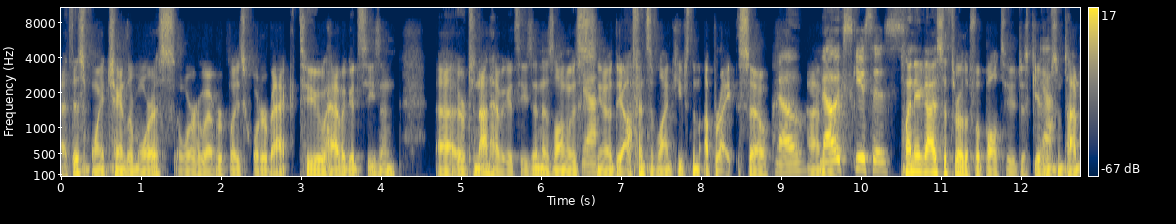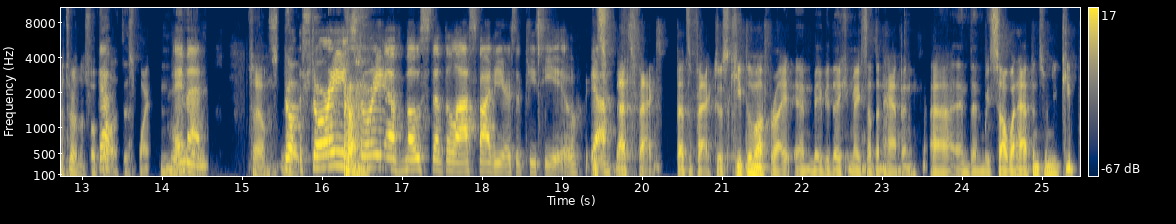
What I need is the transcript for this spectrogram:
at this point chandler morris or whoever plays quarterback to have a good season uh, or to not have a good season as long as yeah. you know the offensive line keeps them upright. So no, um, no excuses. Plenty of guys to throw the football to. Just give yeah. them some time to throw the football yeah. at this point. Amen. So Sto- story story of most of the last five years of TCU. Yeah, that's fact. That's a fact. Just keep them upright, and maybe they can make something happen. Uh, and then we saw what happens when you keep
